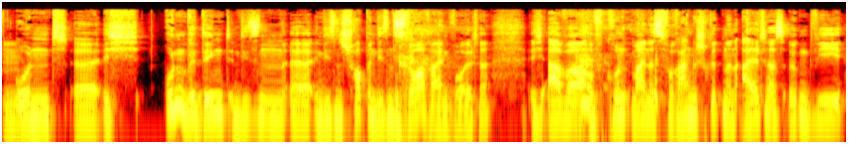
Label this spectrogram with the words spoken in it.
und äh, ich unbedingt in diesen äh, in diesen Shop in diesen Store rein wollte ich aber aufgrund meines vorangeschrittenen Alters irgendwie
